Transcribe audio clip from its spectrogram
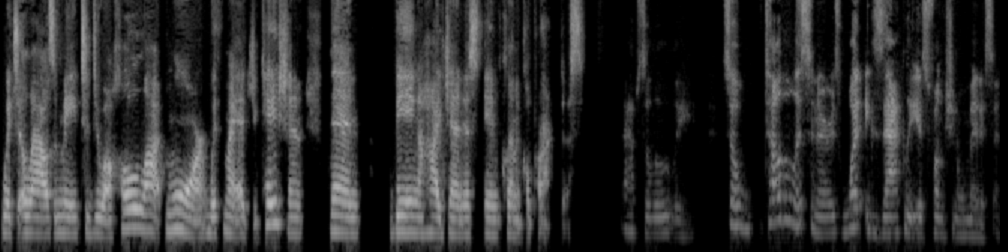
which allows me to do a whole lot more with my education than being a hygienist in clinical practice. Absolutely. So tell the listeners what exactly is functional medicine?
